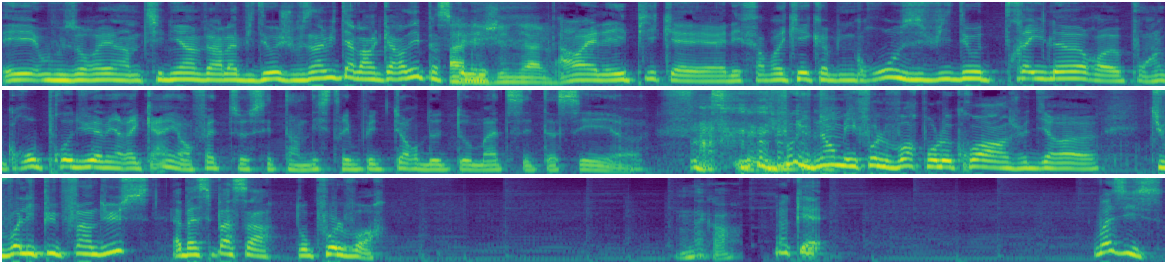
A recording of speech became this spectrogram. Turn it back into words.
et vous aurez un petit lien vers la vidéo. Je vous invite à la regarder parce Ah, qu'elle elle est est, géniale. ah ouais, elle est épique. Elle, elle est fabriquée comme une grosse vidéo de trailer euh, pour un gros produit américain, et en fait c'est un distributeur de tomates. C'est assez. euh, il faut, non mais il faut le voir pour le croire. Je veux dire, euh, tu vois les pubs Findus, eh ben c'est pas ça, donc faut le voir. D'accord. Ok. Vas-y.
